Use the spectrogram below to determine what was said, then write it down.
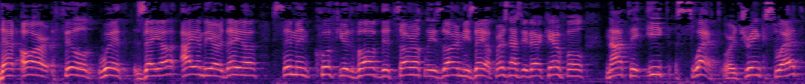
that are filled with Zeya. I am the Ardeya, Simin Kuf Yud Vav, Ditzarach Lizar Mizeya. A person has to be very careful not to eat sweat or drink sweat.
